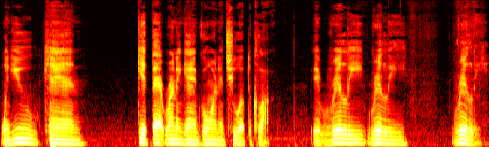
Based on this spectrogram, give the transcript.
when you can get that running game going and chew up the clock. It really, really, really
